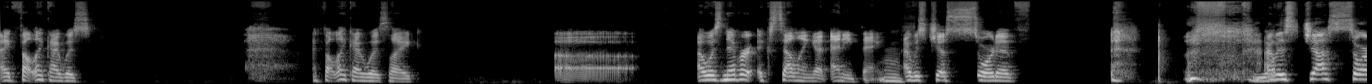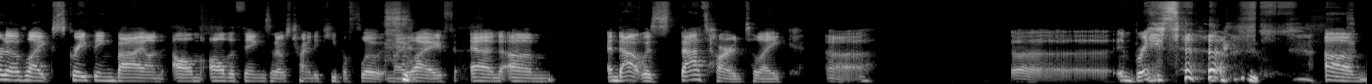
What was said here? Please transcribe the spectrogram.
I felt like I was I felt like I was like uh I was never excelling at anything. Mm. I was just sort of I was just sort of like scraping by on um, all the things that I was trying to keep afloat in my life. And um and that was that's hard to like uh uh embrace. um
